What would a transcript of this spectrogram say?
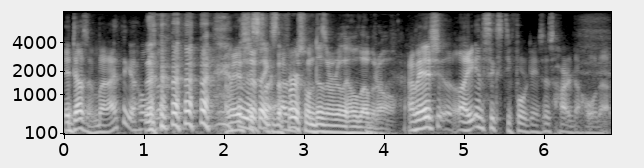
It doesn't, but I think it holds up. I mean, it's gonna just say like, because the I mean- first one doesn't really hold up at all. I mean, it's like in 64 games, it's hard to hold up.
